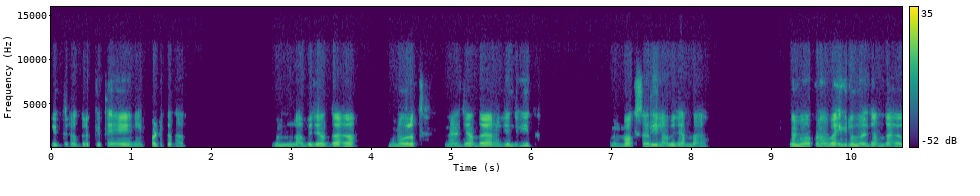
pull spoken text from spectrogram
ਇੱਧਰ ਉੱਧਰ ਕਿਤੇ ਨਹੀਂ ਭਟਕਦਾ। ਉਹਨੂੰ ਲੱਭ ਜਾਂਦਾ ਆ, ਮਨੋਰਥ ਮਿਲ ਜਾਂਦਾ ਆ ਉਹਨੂੰ ਜ਼ਿੰਦਗੀ ਦਾ। ਉਹਨੂੰ ਮਕਸਦ ਹੀ ਲੱਭ ਜਾਂਦਾ ਉਹਨੂੰ ਆਪਣਾ ਵਾਹਿਗੁਰੂ ਮਿਲ ਜਾਂਦਾ ਆ।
